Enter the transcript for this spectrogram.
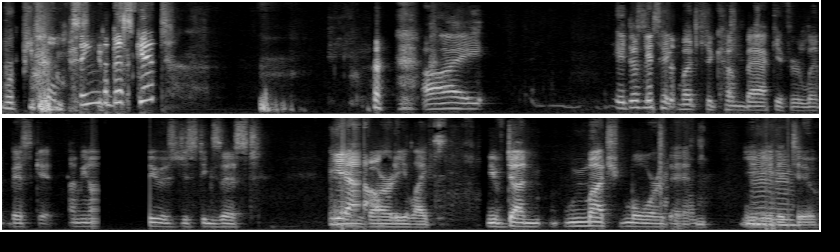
were people missing the biscuit? I. It doesn't It's take the- much to come back if you're Limp Bizkit. I mean, all you do is just exist. And Yeah, you've already like you've done much more than you Mhm. needed to.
